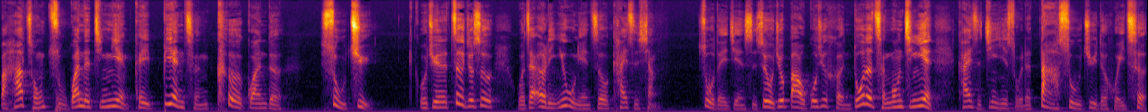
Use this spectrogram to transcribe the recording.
把它从主观的经验可以变成客观的数据？我觉得这个就是我在二零一五年之后开始想做的一件事，所以我就把我过去很多的成功经验开始进行所谓的大数据的回测。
